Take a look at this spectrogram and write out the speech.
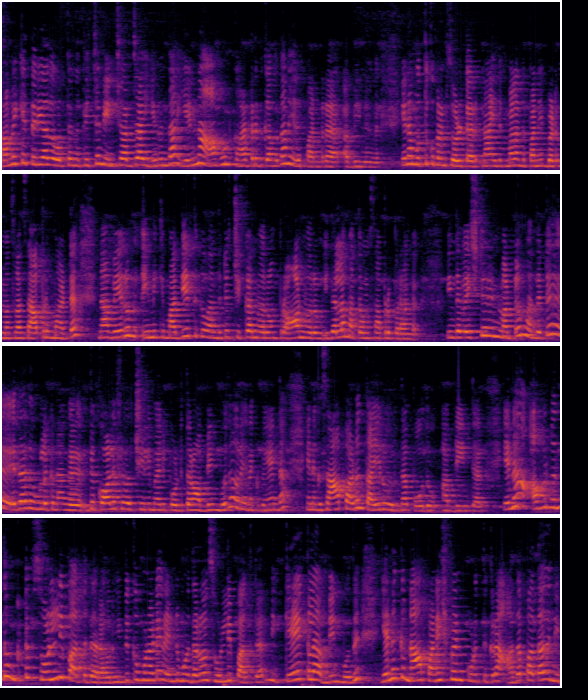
சமைக்க தெரியாத ஒருத்தங்க கிச்சன் இன்சார்ஜாக இருந்தால் என்ன ஆகும்னு காட்டுறதுக்காக தான் நான் இதை பண்ணுறேன் அப்படின்னாங்க. ஏன்னா முத்துக்குமரன் சொல்லிட்டார் நான் இதுக்கு மேலே அந்த பன்னீர் பட்டர் மசாலா சாப்பிட மாட்டேன். நான் வெறும் இன்னைக்கு மதியத்துக்கு வந்துட்டு சிக்கன் வரும் ப்ரான் வரும் இதெல்லாம் மற்றவங்க சாப்பிட போகிறாங்க இந்த வெஜிடேரியன் மட்டும் வந்துட்டு ஏதாவது உங்களுக்கு நாங்கள் இது காலிஃப்ளவர் சில்லி மாதிரி போட்டு தரோம் அப்படிங்கும்போது அவர் எனக்கு வேண்டாம். எனக்கு சாப்பாடும் தயிரும் இருந்தால் போதும். அப்படின்ட்டார். ஏன்னா அவர் வந்து உங்ககிட்ட சொல்லி பார்த்துட்டார். அவர் இதுக்கு முன்னாடியே ரெண்டு மூணு தடவை சொல்லி பார்த்துட்டார். நீ கேட்கல அப்படின்போது எனக்கு நான் பனிஷ்மெண்ட் கொடுத்துக்கிறேன். அதை பார்த்தா நீ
